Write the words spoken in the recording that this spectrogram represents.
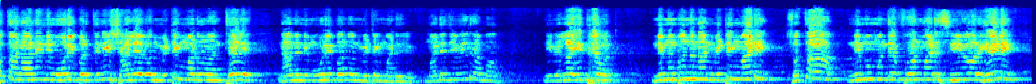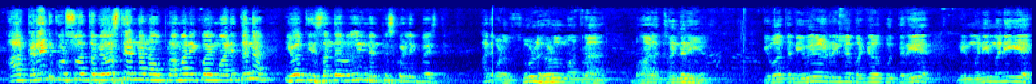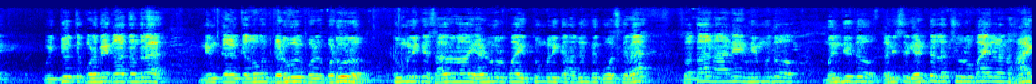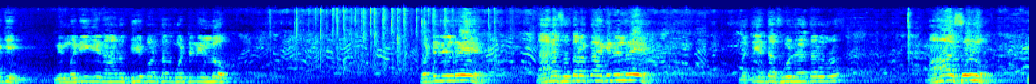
ಸ್ವತಃ ನಾನೇ ನಿಮ್ಮ ಊರಿಗೆ ಬರ್ತೀನಿ, ಶಾಲೆಯಲ್ಲಿ ಒಂದು ಮೀಟಿಂಗ್ ಮಾಡೋಣ ಅಂತ ಹೇಳಿ ನಾನು ನಿಮ್ಮ ಊರಿಗೆ ಬಂದು ಒಂದು ಮೀಟಿಂಗ್ ಮಾಡಿದ್ವಿ. ಮಾಡಿದ್ದೀವಿ ಇಲ್ರಿ ಅಮ್ಮ? ನೀವೆಲ್ಲ ಇದ್ರಿ ಅವತ್ತು. ನಿಮ್ಮ ಮುಂದೆ ನಾನು ಮೀಟಿಂಗ್ ಮಾಡಿ ಸ್ವತಃ ನಿಮ್ಮ ಮುಂದೆ ಫೋನ್ ಮಾಡಿ ಸಿ ಅವ್ರಿಗೆ ಹೇಳಿ ಆ ಕರೆಂಟ್ ಕೊಡಿಸುವಂತ ವ್ಯವಸ್ಥೆಯನ್ನ ನಾವು ಪ್ರಾಮಾಣಿಕವಾಗಿ ಮಾಡಿದ್ದನ್ನ ಇವತ್ತು ಈ ಸಂದರ್ಭದಲ್ಲಿ ನೆನಪಿಸ್ಕೊಳ್ಳಿಕ್ ಬಯಸ್ತೇನೆ. ಅದು ಸುಳ್ಳು ಹೇಳೋದು ಮಾತ್ರ ಬಹಳ ಖಂಡನೀಯ. ಇವತ್ತು ನೀವೇ ಹೇಳ್ರಿ ಇಲ್ಲೇ ಬಡ್ಡಿ ಕೂತೀರಿ, ನಿಮ್ಮ ಮನೆ ಮನೆಗೆ ವಿದ್ಯುತ್ ಕೊಡ್ಬೇಕಾತಂದ್ರ ನಿಮ್ ಕ- ಕೆಲವೊಂದು ಗಡುವ ಬಡವರು ತುಂಬಲಿಕ್ಕೆ ಸಾವಿರ ಎರಡ್ನೂರು ರೂಪಾಯಿ ತುಂಬಲಿಕ್ಕೆ ಆಗದಕ್ಕೋಸ್ಕರ ಸ್ವತಃ ನಾನೇ ನಿಮ್ಮದು, ಮಂದಿದು ಕನಿಷ್ಠ ಎಂಟು ಲಕ್ಷ ರೂಪಾಯಿಗಳನ್ನು ಹಾಕಿ ನಿಮ್ಮ ಮನೆಗೆ ನಾನು ದೀಪ ತಂದು ಕೊಟ್ಟಿನಿ ಇಲ್ಲೋ? ಕೊಟ್ಟಿನಿಲ್ರಿ? ನಾನೇ ಸ್ವತಃ ರೊಕ್ಕ ಹಾಕಿನಿಲ್ರಿ? ಮತ್ತೆ ಎಂತ ಸುಳ್ಳು ಹೇಳ್ತಾರ ಇವರು? ಮಹಾ ಸುಳ್ಳು.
